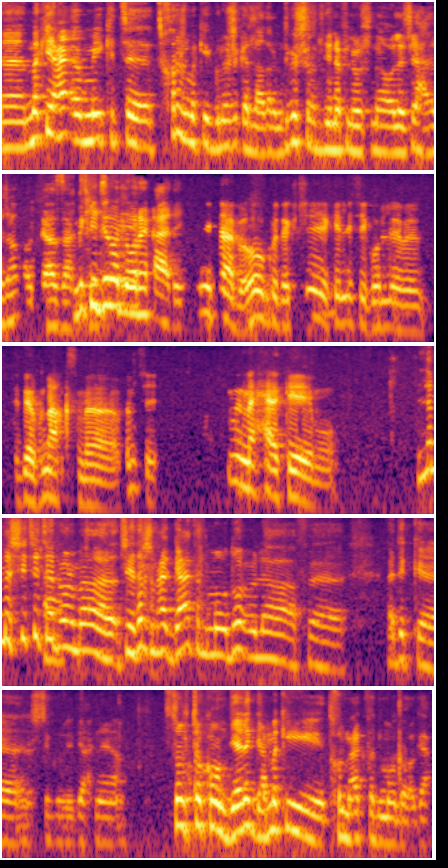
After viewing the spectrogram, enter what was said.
ما كي ملي كتخرج ما كيقولوش لك هاد الهضرة ما تقولش رد لينا فلوسنا ولا شي حاجة. ملي كيديروا هاد الوريقه هادي. يتابعوك وداك الشيء كاين اللي تيقول تدير بناقص ما فهمتي؟ من المحاكم و... لا ماشي تتابعوا ما تيهضرش معاك كاع في الموضوع ولا في هذيك اش تقول لي حنايا. سولتو compte ديالك كاع ما كيدخل معاك في هذا الموضوع كاع.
